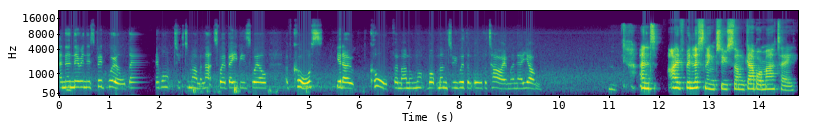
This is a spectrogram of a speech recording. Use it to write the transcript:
and then they're in this big world they, they want to to mum and that's where babies will of course you know call for mum and want, want mum to be with them all the time when they're young and i've been listening to some Gabor Maté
